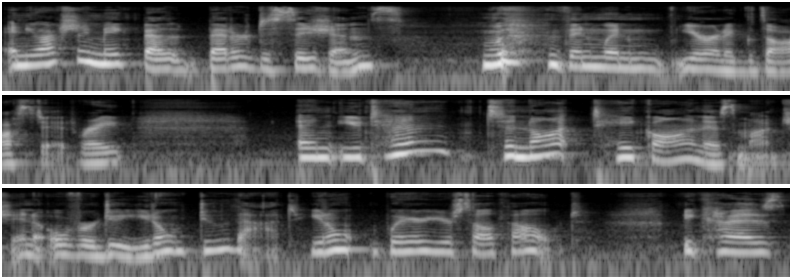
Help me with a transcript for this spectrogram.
And you actually make be- better decisions than when you're exhausted right? And you tend to not take on as much and overdo. You don't do that. You don't wear yourself out because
